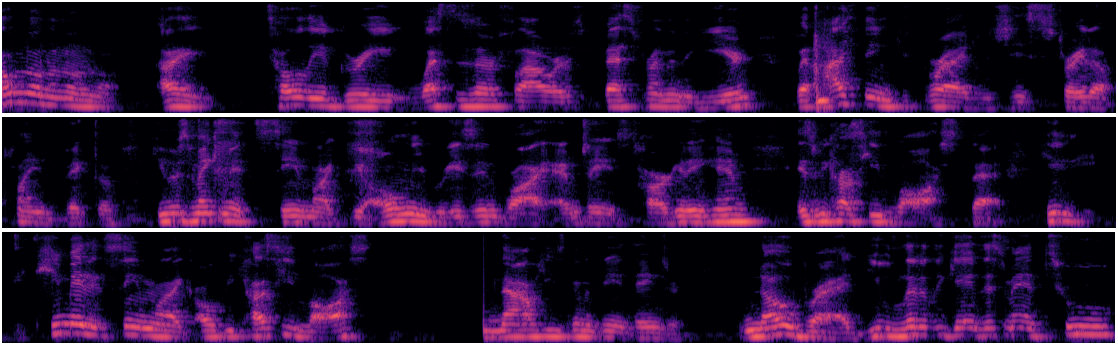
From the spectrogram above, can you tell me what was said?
Oh no no no no no! I totally agree. Wes deserves flowers, best friend of the year. But I think Brad was just straight up playing victim. He was making it seem like the only reason why MJ is targeting him is because he lost. That he he made it seem like oh because he lost, now he's gonna be in danger. No, Brad, you literally gave this man two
